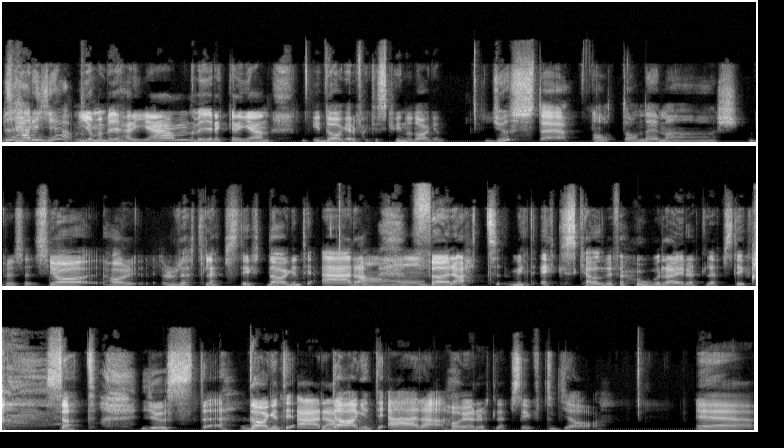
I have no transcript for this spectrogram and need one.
Vi är här igen. Ja men vi är här igen, vi räcker igen. Idag är det faktiskt kvinnodagen. Just det. 8 mars. Precis. Jag har rött läppstift dagen till ära. Ja. För att mitt ex kallade mig för hora i rött läppstift. Så att Just det. dagen till ära Dagen till ära. har jag rött läppstift. Ja. Eh,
